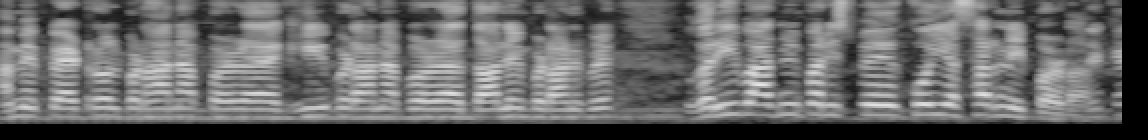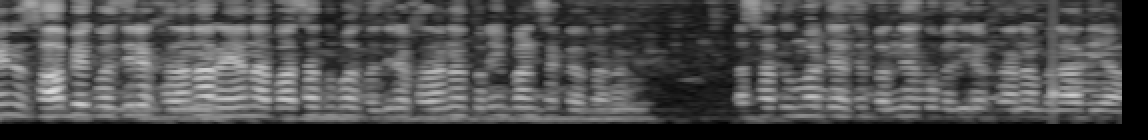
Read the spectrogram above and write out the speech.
ہمیں پیٹرول بڑھانا پڑ رہا ہے گھی بڑھانا پڑ رہا ہے دالیں بڑھانے پڑ رہے ہیں۔ غریب آدمی پر اس پہ کوئی اثر نہیں پڑ رہا۔ دیکھیں نا سابق وزیر خزانہ رہے نا اسد عمر وزیر خزانہ تو نہیں بن سکتا تھا نا۔ اسد عمر جیسے بندے کو وزیر خزانہ بنا دیا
